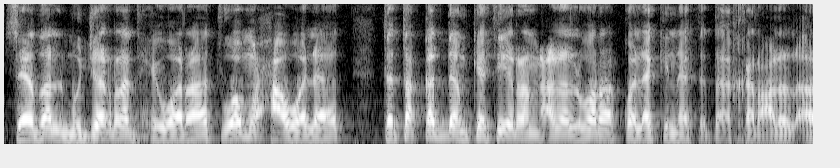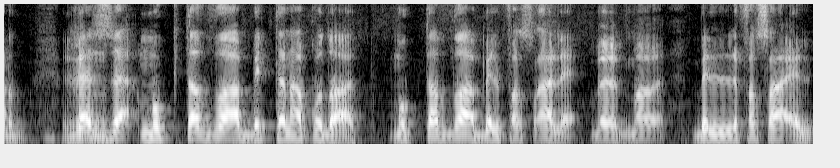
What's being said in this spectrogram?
سيظل مجرد حوارات ومحاولات تتقدم كثيرا على الورق ولكنها تتأخر على الأرض. غزة مكتظة بالتناقضات. مكتظة بالفصائل بالفصائل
